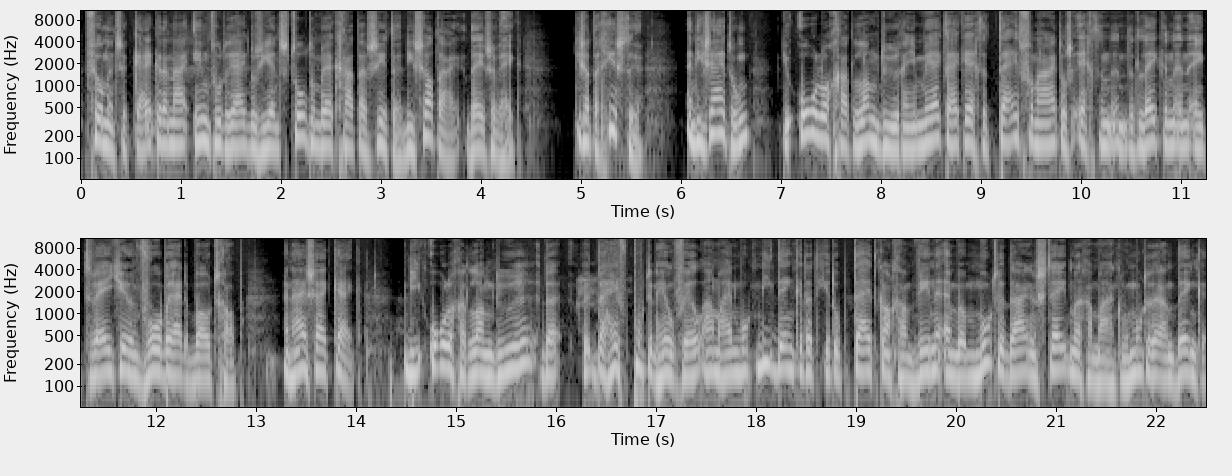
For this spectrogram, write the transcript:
Veel mensen kijken daarnaar. Invloedrijk, dus Jens Stoltenberg gaat daar zitten. Die zat daar deze week. Die zat daar gisteren. En die zei toen, die oorlog gaat lang duren. En je merkte, hij kreeg de tijd van haar. Het was echt een, dat leek een, een E2'tje, een voorbereide boodschap. En hij zei, kijk, die oorlog gaat lang duren. Daar, daar heeft Poetin heel veel aan. Maar hij moet niet denken dat hij het op tijd kan gaan winnen. En we moeten daar een statement gaan maken. We moeten eraan denken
